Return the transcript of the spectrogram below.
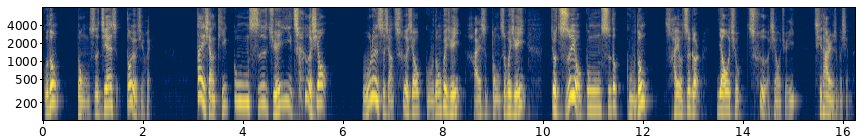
股东、董事、监事都有机会，但想提公司决议撤销，无论是想撤销股东会决议还是董事会决议，就只有公司的股东。才有资格要求撤销决议，其他人是不行的。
